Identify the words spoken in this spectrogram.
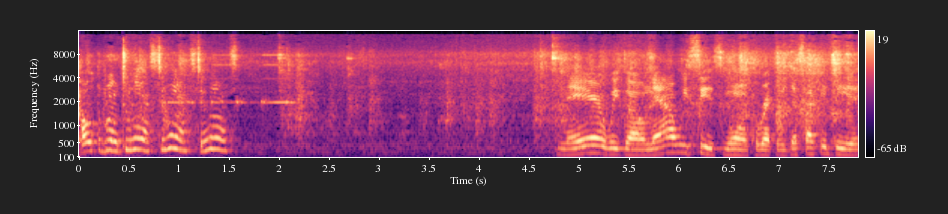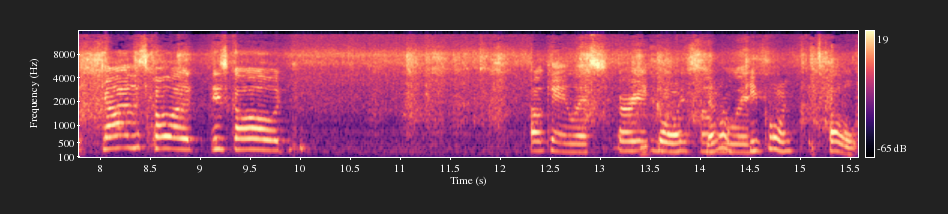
Hold the balloon. Two hands, two hands, two hands. There we go. Now we see it's going correctly, just like it did. No, it's cold. It's cold. Okay, let's hurry. Keep going. No, no, with. keep going. It's cold.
